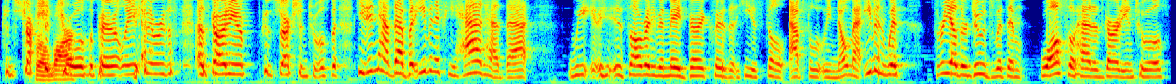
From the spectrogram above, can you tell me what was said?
construction Crowbar. tools. Apparently, they were just Asgardian construction tools. But he didn't have that. But even if he had had that, we it's already been made very clear that he is still absolutely no match. Even with three other dudes with him who also had Asgardian tools,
